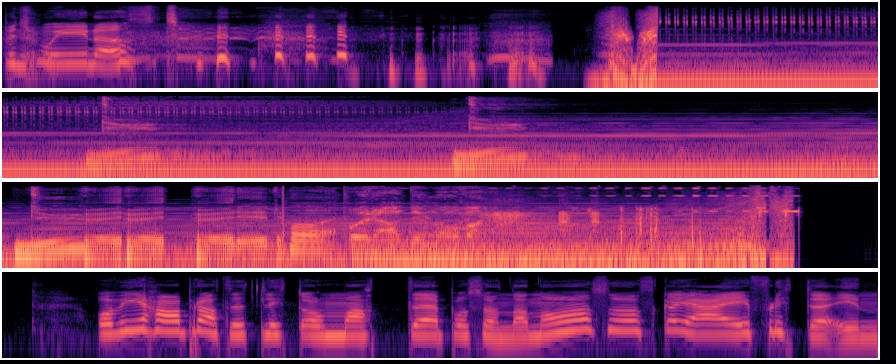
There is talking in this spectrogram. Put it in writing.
between us two. Du Du Du hø hø hører på. på Radio Nova. Og vi har pratet litt om at eh, på søndag nå så skal jeg flytte inn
